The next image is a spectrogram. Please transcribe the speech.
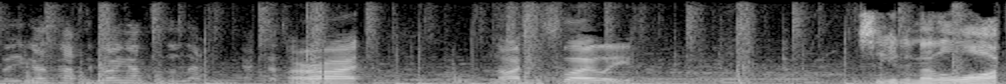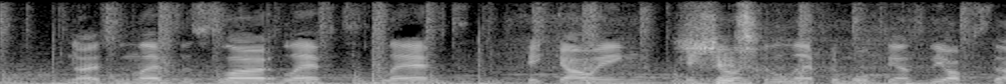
So you guys have to going up to the left. That's Alright, nice and slowly. See you in another light. Nice and left and slow, left, left. Keep going, keep Shit. going to the left and walk down to the officer.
